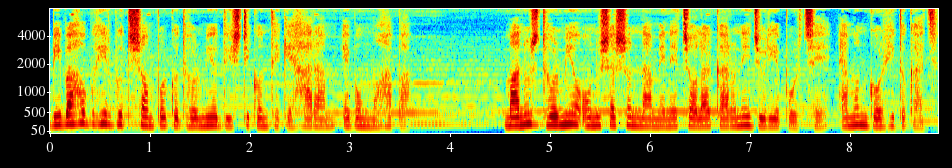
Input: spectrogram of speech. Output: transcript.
বিবাহ বহির্ভূত সম্পর্ক ধর্মীয় দৃষ্টিকোণ থেকে হারাম এবং মহাপাপ। মানুষ ধর্মীয় অনুশাসন না মেনে চলার কারণেই জড়িয়ে পড়ছে এমন গর্হিত কাজ।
